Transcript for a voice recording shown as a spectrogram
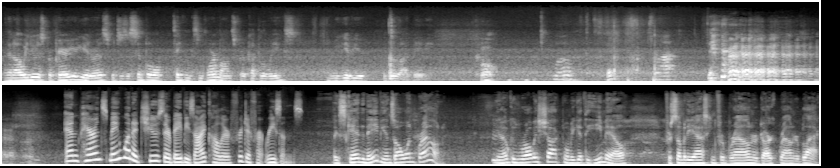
And then all we do is prepare your uterus, which is a simple taking some hormones for a couple of weeks, and we give you the blue eyed baby. Cool. Whoa. Okay? That's a lot. and parents may want to choose their baby's eye color for different reasons. Like Scandinavians all want brown, you know, because we're always shocked when we get the email for somebody asking for brown or dark brown or black.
